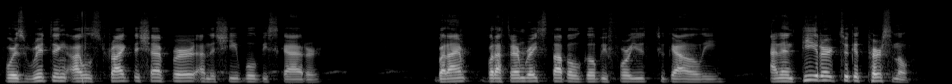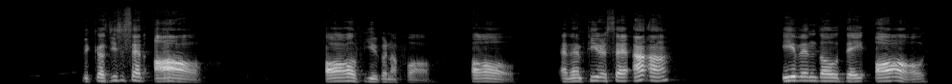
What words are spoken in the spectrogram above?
For it's written, I will strike the shepherd, and the sheep will be scattered. But, I'm, but after I'm raised up, I will go before you to Galilee. And then Peter took it personal. Because Jesus said, All. All of you are going to fall. All. And then Peter said, Uh uh-uh. uh Even though they all,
